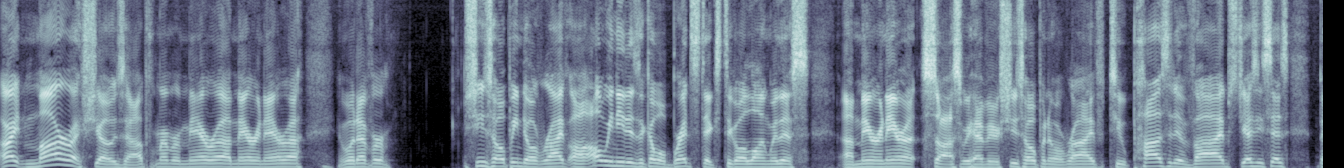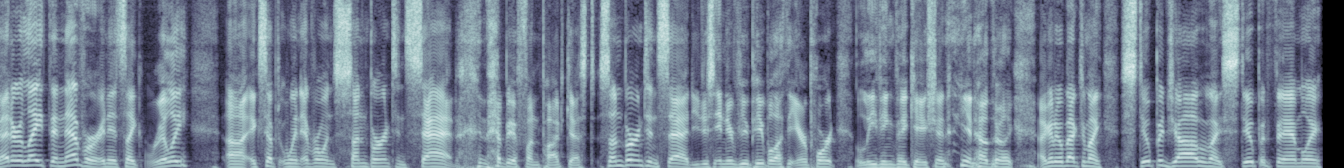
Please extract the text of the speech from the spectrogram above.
All right, Mara shows up. Remember Mara, Marinara, whatever she's hoping to arrive. Uh, all we need is a couple breadsticks to go along with this uh, marinara sauce we have here. She's hoping to arrive to positive vibes. Jesse says, better late than never. And it's like, really? Uh, except when everyone's sunburnt and sad. That'd be a fun podcast. Sunburnt and sad. You just interview people at the airport leaving vacation. you know, they're like, I got to go back to my stupid job with my stupid family.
